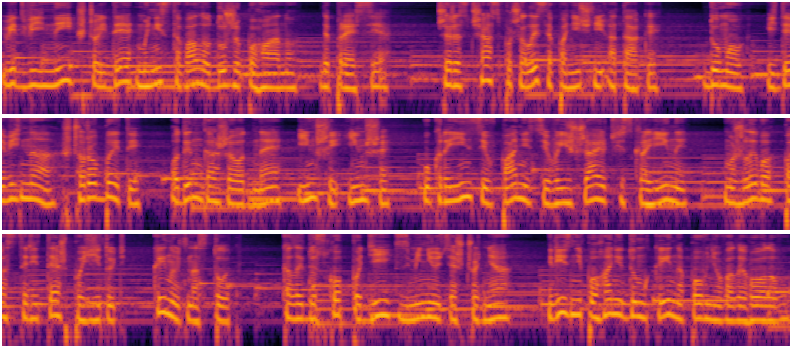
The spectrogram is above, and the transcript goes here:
Від війни, що йде, мені ставало дуже погано, депресія. Через час почалися панічні атаки. Думав, йде війна, що робити? Один каже одне, інший інше. Українці в паніці виїжджають із країни. Можливо, пастирі теж поїдуть, кинуть нас тут. Калейдоскоп подій змінюється щодня, різні погані думки наповнювали голову.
